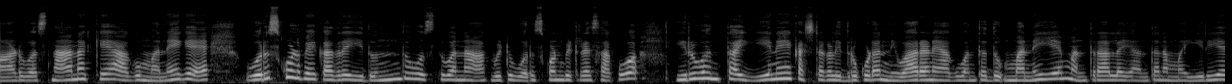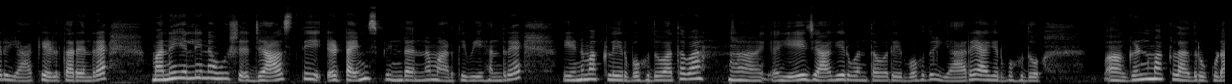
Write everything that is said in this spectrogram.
ಮಾಡುವ ಸ್ನಾನಕ್ಕೆ ಹಾಗೂ ಮನೆಗೆ ಒರೆಸ್ಕೊಳ್ಬೇಕಾದ್ರೆ ಇದೊಂದು ವಸ್ತುವನ್ನು ಹಾಕ್ಬಿಟ್ಟು ಒರೆಸ್ಕೊಂಡ್ಬಿಟ್ರೆ ಸಾಕು. ಇರುವಂಥ ಏನೇ ಕಷ್ಟಗಳಿದ್ರೂ ಕೂಡ ನಿವಾರಣೆ ಆಗುವಂಥದ್ದು ಮನೆಯೇ ಮಂತ್ರಾಲಯ ಅಂತ ನಮ್ಮ ಹಿರಿಯರು ಯಾಕೆ ಹೇಳ್ತಾರೆ ಅಂದರೆ, ಮನೆಯಲ್ಲಿ ನಾವು ಜಾಸ್ತಿ ಟೈಮ್ ಸ್ಪೆಂಡನ್ನು ಮಾಡ್ತೀವಿ ಅಂದರೆ ಹೆಣ್ಮಕ್ಳು ಇರಬಹುದು ಅಥವಾ ಏಜ್ ಆಗಿರುವಂಥವ್ರು ಇರಬಹುದು, ಯಾರೇ ಆಗಿರಬಹುದು ಗಂಡು ಮಕ್ಕಳಾದರೂ ಕೂಡ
